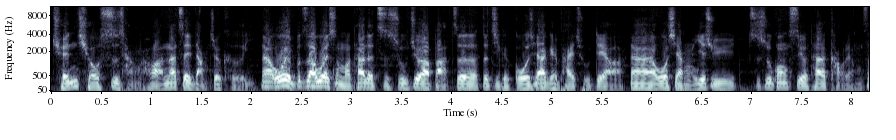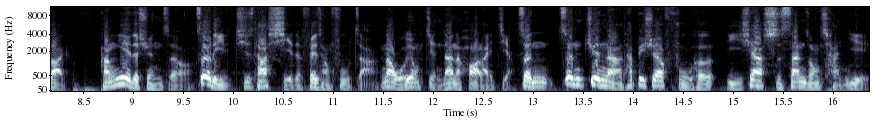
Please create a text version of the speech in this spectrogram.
全球市场的话，那这一档就可以。那我也不知道为什么它的指数就要把这这几个国家给排除掉啊。那我想，也许指数公司有它的考量在。行业的选择哦，这里其实它写的非常复杂。那我用简单的话来讲，证证券呐、啊，它必须要符合以下十三种产业。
